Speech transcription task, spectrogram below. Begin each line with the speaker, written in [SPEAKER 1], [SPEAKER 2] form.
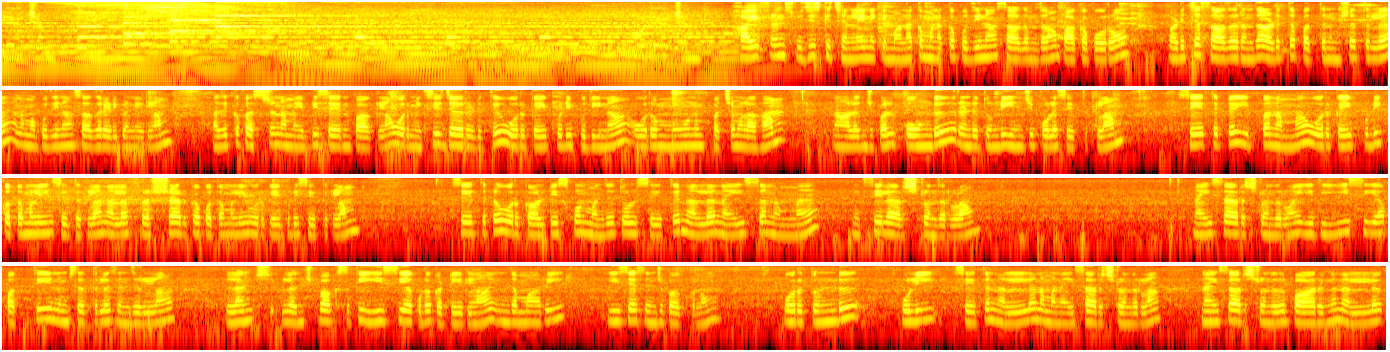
[SPEAKER 1] Audio Jungle. Audio Jungle.
[SPEAKER 2] Hi friends Viji's கிச்சனில் இன்றைக்கி மணக்க மணக்க புதினா சாதம் தான் பார்க்க போகிறோம் படித்த சாதம் இருந்தால் அடுத்த பத்து நிமிஷத்தில் நம்ம புதினா சாதம் ரெடி பண்ணிடலாம் அதுக்கு ஃபஸ்ட்டு நம்ம எப்படி செய்யணும்னு பார்க்கலாம் ஒரு மிக்ஸி ஜார் எடுத்து ஒரு கைப்பிடி புதினா ஒரு மூணு பச்சை மிளகாய் நாலஞ்சு பல் பூண்டு ரெண்டு துண்டு இஞ்சி போல் சேர்த்துக்கலாம் சேர்த்துட்டு இப்போ நம்ம ஒரு கைப்பிடி கொத்தமல்லியும் சேர்த்துக்கலாம். நல்லா ஃப்ரெஷ்ஷாக இருக்க கொத்தமல்லியும் ஒரு கைப்பிடி சேர்த்துக்கலாம். சேர்த்துட்டு ஒரு கால் டீஸ்பூன் மஞ்சள்தூள் சேர்த்து நல்லா நைஸாக நம்ம மிக்சியில் அரைச்சிட்டு வந்துடலாம். நைஸாக அரைச்சிட்டு வந்துடலாம். இது ஈஸியாக பத்தே நிமிஷத்தில் செஞ்சிடலாம். லஞ்ச் லஞ்ச் பாக்ஸுக்கு ஈஸியாக கூட கட்டிடலாம். இந்த மாதிரி ஈஸியாக செஞ்சு பார்க்கணும். ஒரு துண்டு புளி சேர்த்து நல்லா நம்ம நைஸாக அரைச்சிட்டு வந்துடலாம். நைஸாக அரைச்சிட்டு வந்தது பாருங்கள் நல்ல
